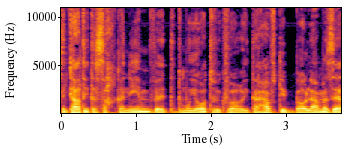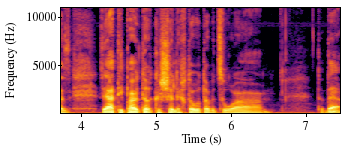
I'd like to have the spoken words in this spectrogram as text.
שהכרתי את השחקנים ואת הדמויות וכבר התאהבתי בעולם הזה אז זה היה טיפה יותר קשה לכתוב אותה בצורה. אתה יודע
